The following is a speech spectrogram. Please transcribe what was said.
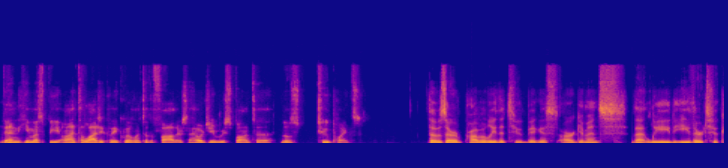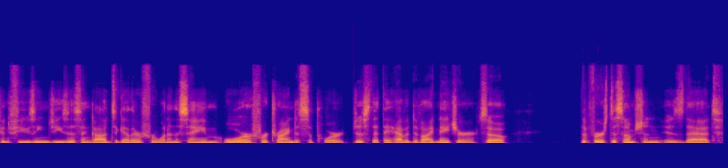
then mm-hmm. he must be ontologically equivalent to the father so how would you respond to those two points those are probably the two biggest arguments that lead either to confusing Jesus and God together for one and the same or for trying to support just that they have a divine nature. So the first assumption is that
